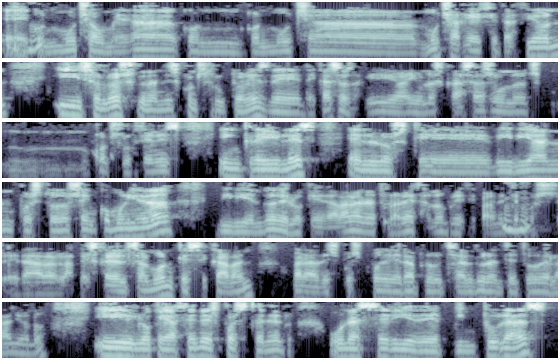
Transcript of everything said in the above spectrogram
eh, con mucha humedad, con, con mucha, mucha vegetación y son los grandes constructores de, de casas. Aquí hay unas casas, unas mm, construcciones increíbles en los que vivían pues todos en comunidad viviendo de lo que daba la naturaleza, ¿no? Principalmente pues era la pesca del salmón que secaban para después poder aprovechar durante todo el año, ¿no? Y lo que hacen es pues tener una serie de pinturas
